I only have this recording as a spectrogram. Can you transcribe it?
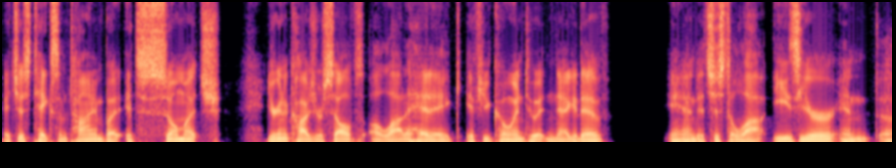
It just takes some time, but it's so much, you're going to cause yourselves a lot of headache if you go into it negative. And it's just a lot easier and a,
